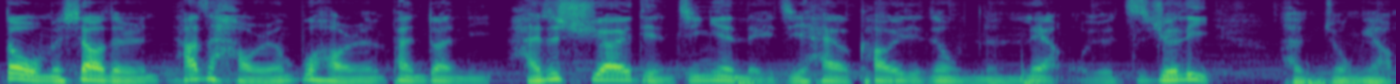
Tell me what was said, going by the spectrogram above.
逗我们笑的人，他是好人不好人判断，你还是需要一点经验累积，还有靠一点这种能量。我觉得直觉力很重要。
